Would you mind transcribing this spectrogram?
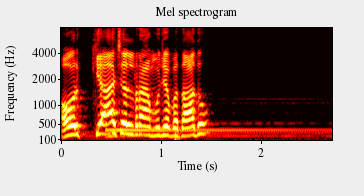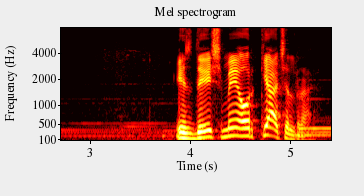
और क्या चल रहा है मुझे बता दो। इस देश में और क्या चल रहा है?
